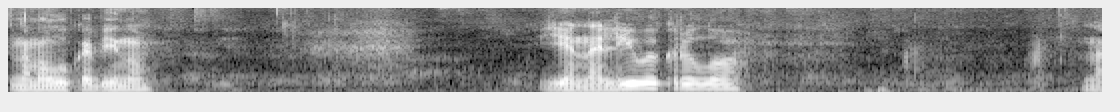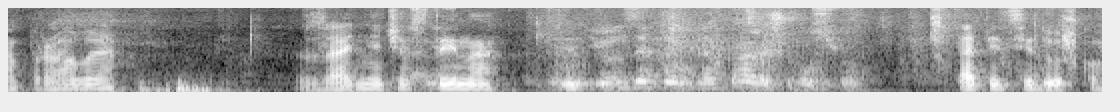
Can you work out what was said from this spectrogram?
на малу кабіну. Є на ліве крило, на праве, задня частина та під сідушку.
